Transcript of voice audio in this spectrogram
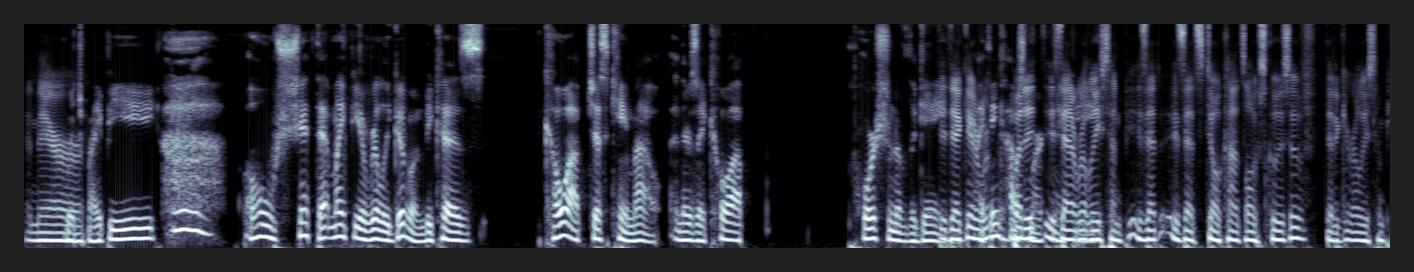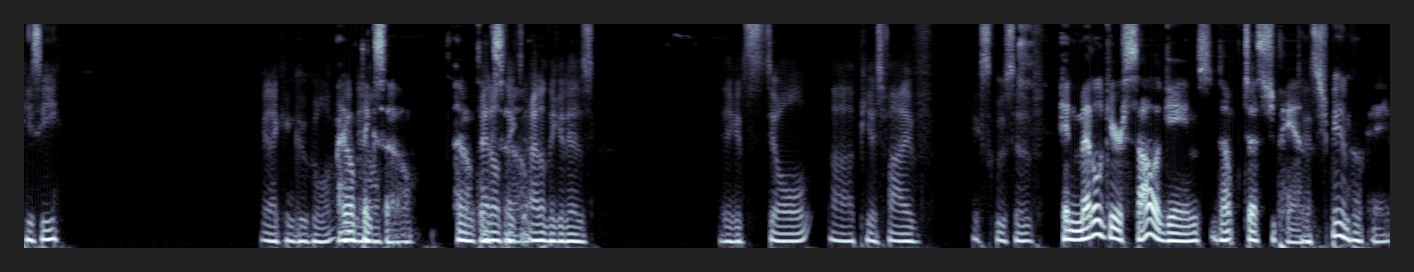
And they're which might be. oh shit, that might be a really good one because co-op just came out, and there's a co-op portion of the game. did that get? I think but Housemarque is that released on? Is that is that still console exclusive? Did it get released on PC? I mean, I can Google it. I don't right think so. I don't think I don't so. think I don't think it is. I think it's still uh, PS5 exclusive. In Metal Gear Solid games, nope, just Japan. That's Japan. okay,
